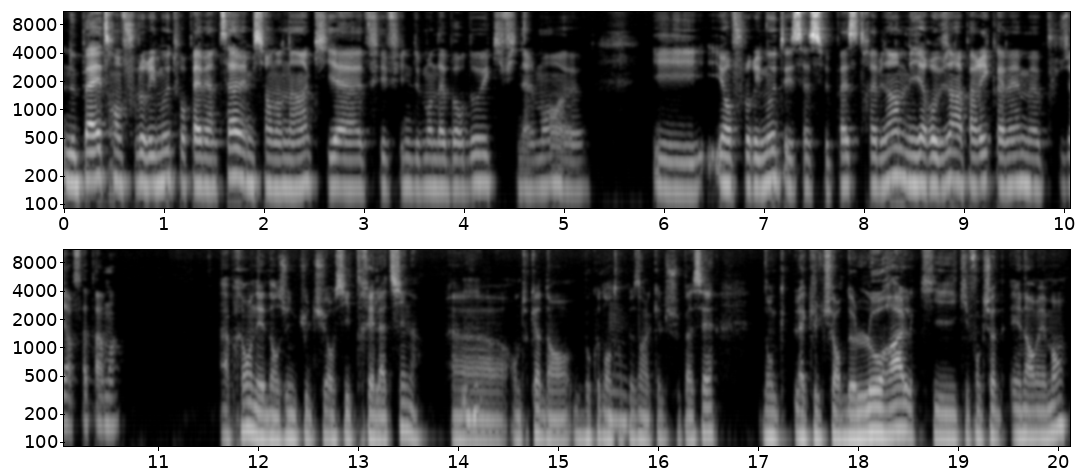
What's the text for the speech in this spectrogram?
ne pas être en full remote pour permettre ça, même si on en a un qui a fait, fait une demande à Bordeaux et qui finalement euh, est, en full remote et ça se passe très bien, mais il revient à Paris quand même euh, plusieurs fois par mois. Après, on est dans une culture aussi très latine, euh, mhm. en tout cas dans beaucoup d'entreprises mhm. dans lesquelles je suis passé. Donc la culture de l'oral qui, qui, fonctionne énormément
